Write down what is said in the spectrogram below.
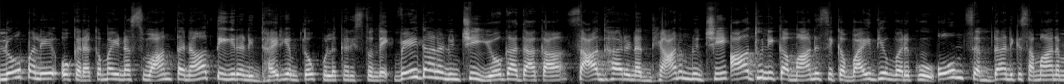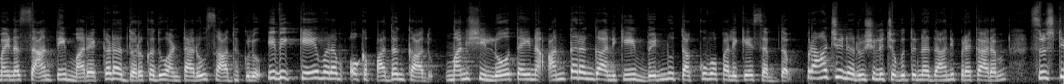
లోపలే ఒక రకమైన స్వాంతన తీరని ధైర్యంతో పులకరిస్తుంది. వేదాల నుంచి యోగా దాకా సాధారణ ధ్యానం నుంచి ఆధునిక మానసిక వైద్యం వరకు ఓం శబ్దానికి సమానమైన శాంతి మరెక్కడా దొరకదు అంటారు సాధకులు. ఇది కేవలం ఒక పదం కాదు. మనిషి లోతైన అంతరంగానికి వెన్ను తక్కువ పలికే శబ్దం. ప్రాచీన ఋషులు చెబుతున్న దాని ప్రకారం సృష్టి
